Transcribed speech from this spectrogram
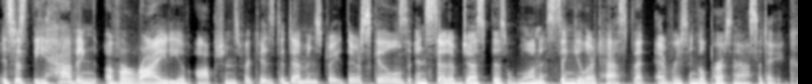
It's just the having a variety of options for kids to demonstrate their skills instead of just this one singular test that every single person has to take.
